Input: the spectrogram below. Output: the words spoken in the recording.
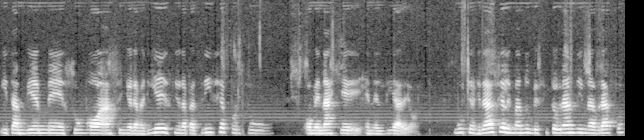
y también me sumo a señora María y a señora Patricia por su homenaje en el día de hoy. Muchas gracias, les mando un besito grande y un abrazo.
